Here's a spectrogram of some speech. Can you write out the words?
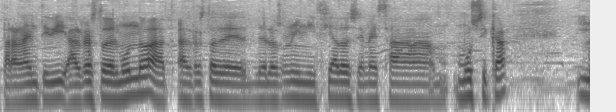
para la MTV al resto del mundo, a- al resto de, de los no iniciados en esa música. Y,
